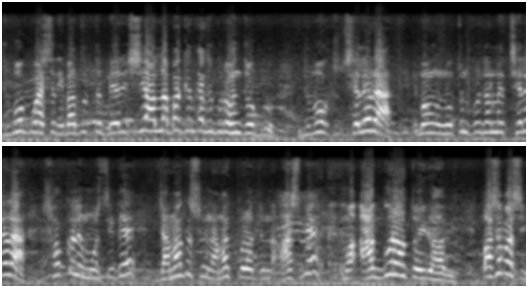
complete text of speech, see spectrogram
যুবক বয়সের ইবাদত বের সে আল্লাহ পাকের কাছে গ্রহণযোগ্য। যুবক ছেলেরা এবং নতুন প্রজন্মের ছেলেরা সকলে মসজিদে জামাতের সঙ্গে নামাজ পড়ার জন্য আসবে এবং আগ্রহ তৈরি হবে। পাশাপাশি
